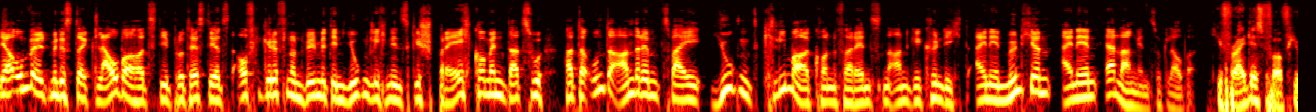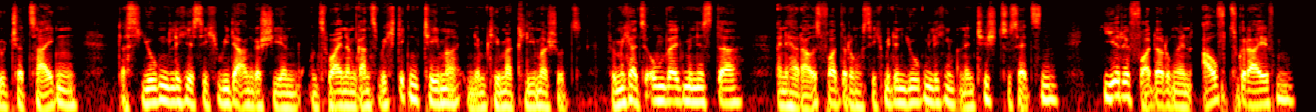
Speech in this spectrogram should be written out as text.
Ja, Umweltminister Glauber hat die Proteste jetzt aufgegriffen und will mit den Jugendlichen ins Gespräch kommen. Dazu hat er unter anderem zwei Jugendklimakonferenzen angekündigt. Eine in München, eine in Erlangen, so Glauber. Die Fridays for Future zeigen, dass Jugendliche sich wieder engagieren, und zwar in einem ganz wichtigen Thema, in dem Thema Klimaschutz. Für mich als Umweltminister eine Herausforderung, sich mit den Jugendlichen an den Tisch zu setzen, ihre Forderungen aufzugreifen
